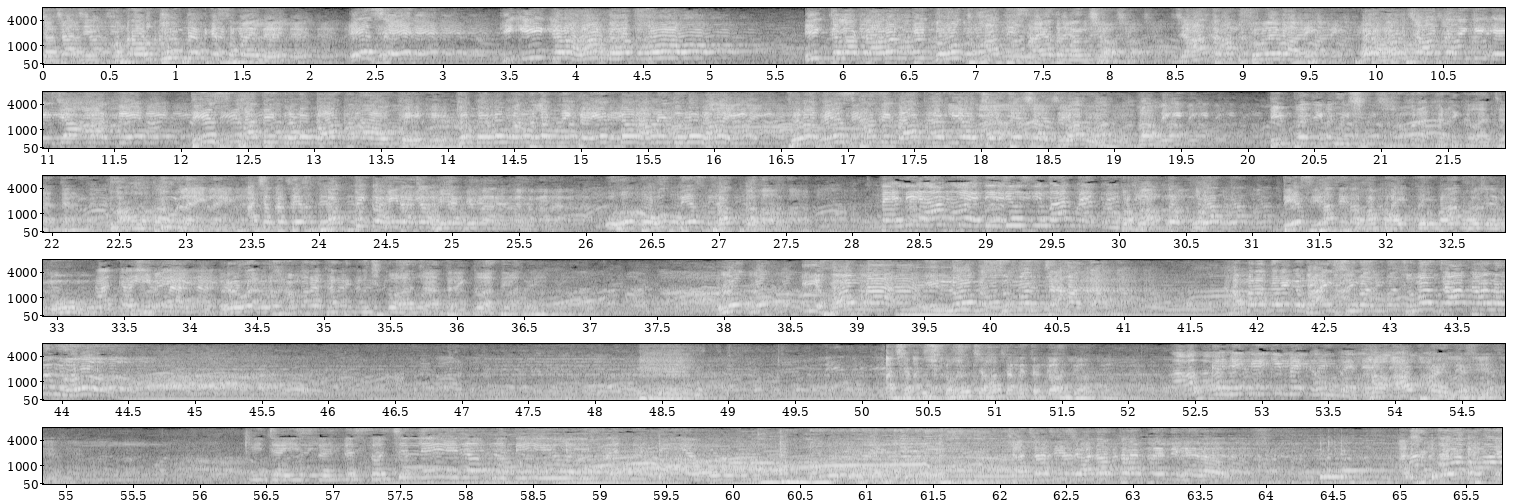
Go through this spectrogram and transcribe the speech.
चाचा जी हमरा दो मिनट के समय ले ऐसे कि ग्रह महोत्सव ई कलाकारन के ग्रोथ खातिर शायद मंच। जहाँ तक हम सुने वाली और हम चाहते हैं कि एजा आके देश खातिर कोनो बात ना होके तो कोनो मतलब नहीं एक बार हमने दोनों भाई थोड़ा देश खातिर बात कर लिया और चलते चलते। हाँ, लेकिन डिम्पल जी कुछ हमरा खातिर कहल चाहता नहीं। दू- दू लाइन अच्छा तो देशभक्ति कही राजा भैया के बारे में हमारा। वो बहुत देशभक्त है। पहले आप कह दीजिए उसके बाद मैं तो हम तो पूरा देश खातिर तो हम भाई कुर्बान हो जाए नू। हाँ कहिए सुनी ना, रउआ हमरा खातिर कुछ कहल चाहता नहीं कह दे भाई लोग ई हम ना ई लोग सुनल चाहता। हमरा तरह के भाई सुनल सुनल चाहता लोग हो। अच्छा कुछ कहल चाहता नहीं तो कह लो। आप कहेंगे कि मैं कहूँ पहले? हाँ आप कह लीजिए। कि जैसन सोच ले रखनी वैसन पियो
